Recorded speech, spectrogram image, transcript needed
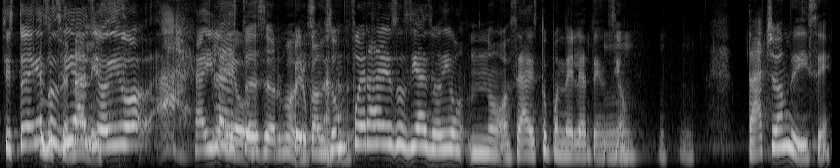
si estoy en esos días, yo digo, ah, ahí la llevo. Pero cuando son fuera de esos días, yo digo, no, o sea, esto ponerle atención. Tacho donde dice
